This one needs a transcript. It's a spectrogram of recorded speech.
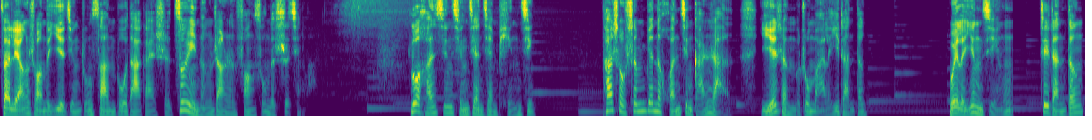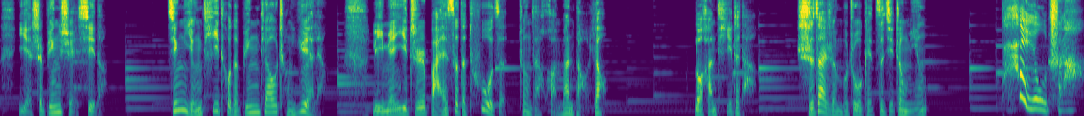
在凉爽的夜景中散步，大概是最能让人放松的事情了。洛寒心情渐渐平静，他受身边的环境感染，也忍不住买了一盏灯。为了应景，这盏灯也是冰雪系的，晶莹剔透的冰雕成月亮，里面一只白色的兔子正在缓慢捣药。洛寒提着它，实在忍不住给自己证明：太幼稚了，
